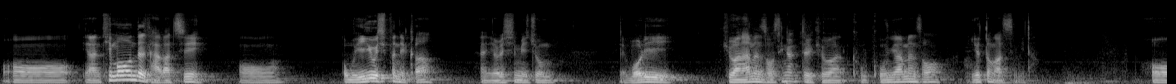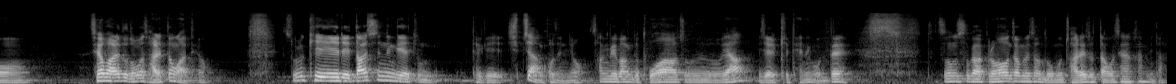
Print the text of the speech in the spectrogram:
어 그냥 팀원들 다 같이 어 너무 이기고 싶으니까 열심히 좀 머리 교환하면서 생각들 교환 공- 공유하면서 이겼던 것 같습니다. 어 제가 말해도 너무 잘했던 것 같아요. 솔킬이 딸 수 있는 게 좀 되게 쉽지 않거든요. 상대방도 도와줘야 이제 이렇게 되는 건데 저 선수가 그런 점에서 너무 잘해줬다고 생각합니다.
